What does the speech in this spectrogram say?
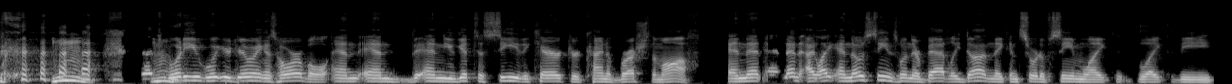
mm. That's mm. what you what you're doing is horrible, and and and you get to see the character kind of brush them off and then and then I like and those scenes when they're badly done, they can sort of seem like like the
